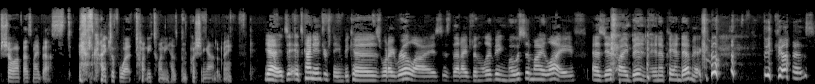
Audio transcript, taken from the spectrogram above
show up as my best is kind of what 2020 has been pushing out of me. Yeah, it's it's kind of interesting because what I realize is that I've been living most of my life as if I've been in a pandemic because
